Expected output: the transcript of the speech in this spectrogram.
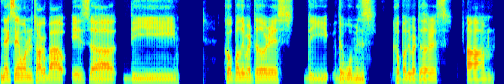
next thing I wanted to talk about is uh the Copa Libertadores, the the women's Copa Libertadores. Um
